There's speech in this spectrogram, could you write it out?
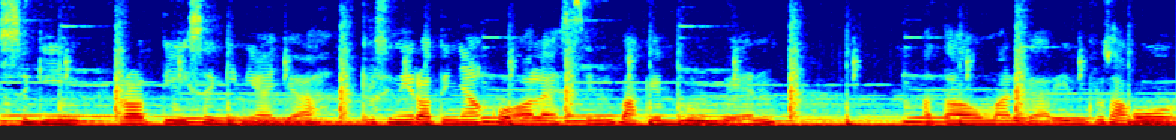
segi roti segini aja. Terus ini rotinya aku olesin pakai blue band atau margarin. Terus aku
